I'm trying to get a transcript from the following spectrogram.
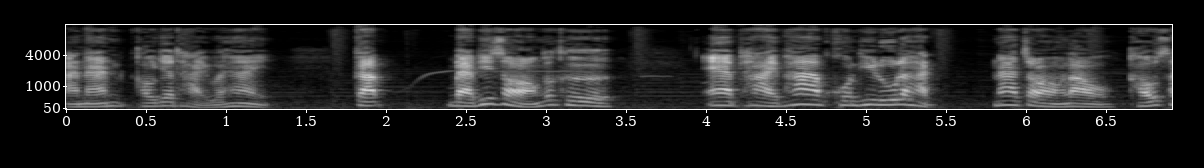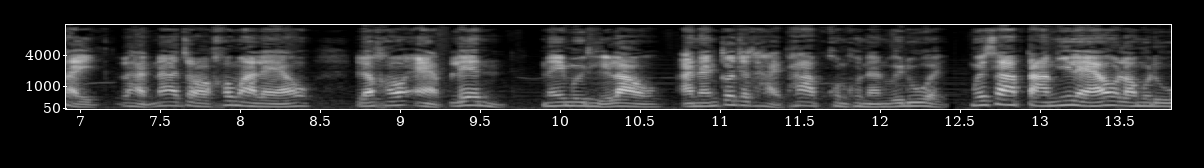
อันนั้นเขาจะถ่ายไว้ให้ กับ แบบที่2ก็คือ แอบถ่ายภาพคนที่รู้รหัสหน้าจอของเรา เขาใส่รหัสหน้าจอเข้ามาแล้ว แล้วเขาแอบเล่นในมือถือเรา อันนั้นก็จะถ่ายภาพคนคนนั้นไว้ด้วย เมื่อทราบตามนี้แล้วเรามาดู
